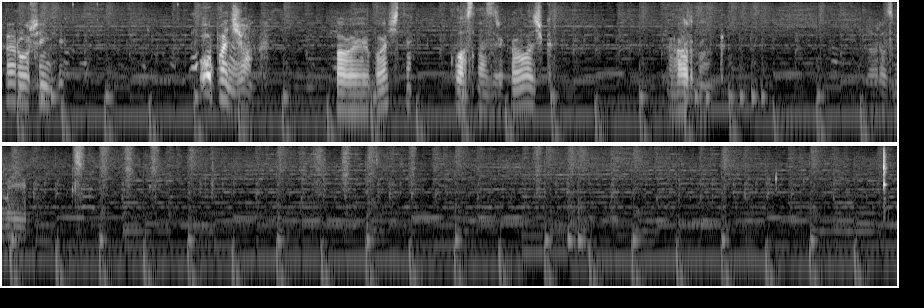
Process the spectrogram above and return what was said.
Хорошенький. Опа, Джон. А ви бачите? Класна зрікалочка. Гарненька. Зараз ми її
